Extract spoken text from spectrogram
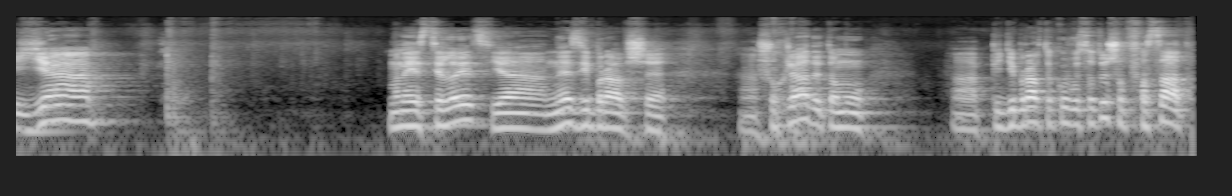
Я. У мене є стілець, я не зібрав ще е, шухляди, тому е, підібрав таку висоту, щоб фасад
